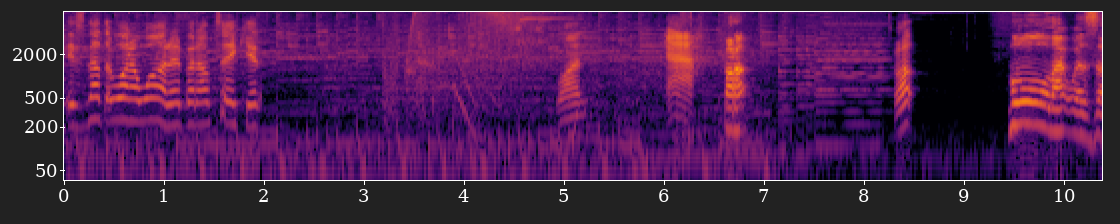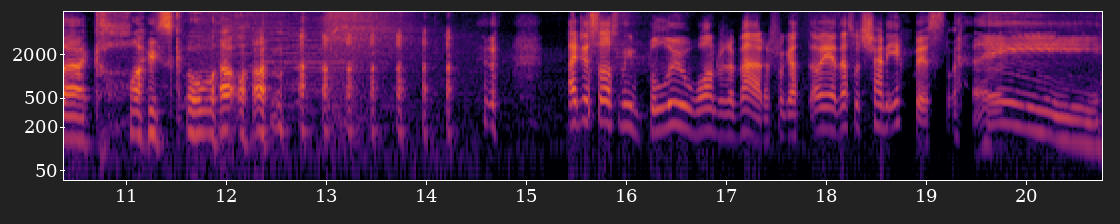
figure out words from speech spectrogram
It's not the one I wanted, but I'll take it. One. Ah. Got it. Well, Oh, that was a close call, that one. I just saw something blue wandering about. I forgot. Oh yeah, that's what Shiny Imp is. hey.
